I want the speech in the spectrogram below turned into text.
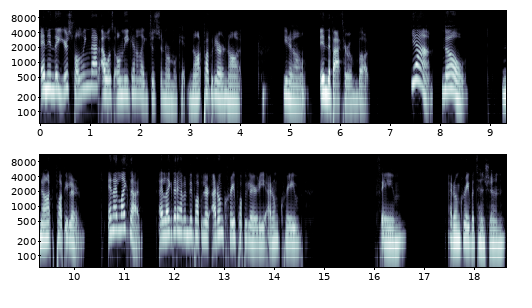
And in the years following that, I was only kind of like just a normal kid, not popular, not, you know, in the bathroom, but yeah, no, not popular. And I like that. I like that I haven't been popular. I don't crave popularity. I don't crave fame. I don't crave attention.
